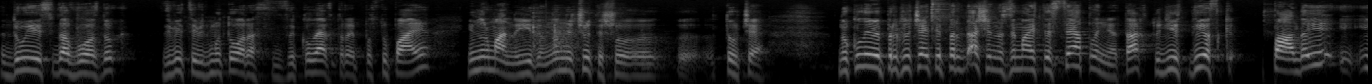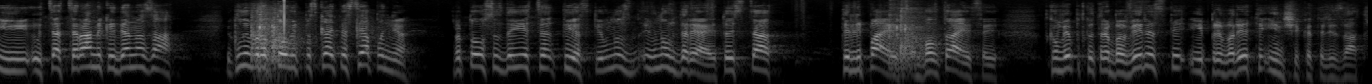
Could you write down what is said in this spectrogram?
дує сюди воздух, звідси від мотора з колектора поступає і нормально їде. Воно не чути, що е, е, товче. Ну, коли ви переключаєте передачі, нажимаєте сцеплення, так, тоді диск падає і, і ця цераміка йде назад. І коли ви раптово відпускаєте сцеплення, раптово создається тиск, і воно, і воно вдаряє. Тобто ця теліпається, болтається. В такому випадку треба вирізати і приварити інший каталізатор.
